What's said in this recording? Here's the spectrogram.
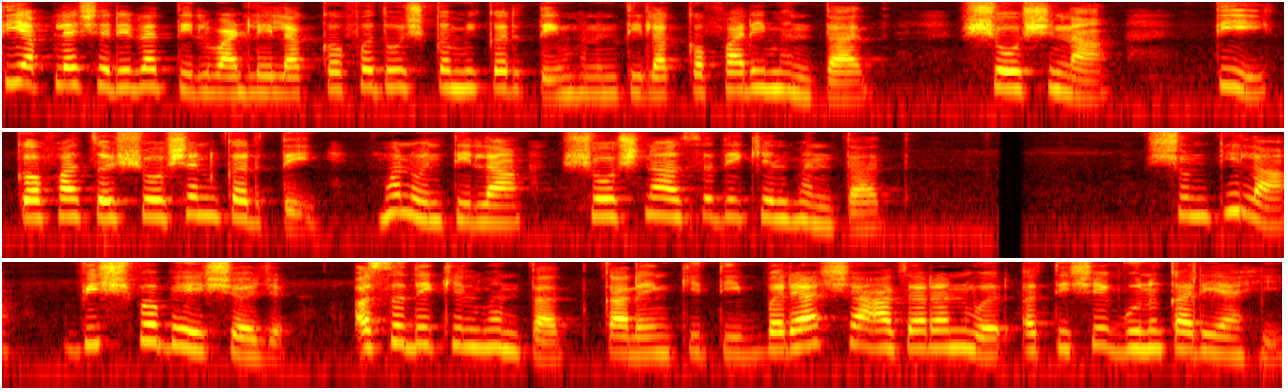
ती आपल्या शरीरातील वाढलेला कफदोष कमी करते म्हणून तिला कफारी म्हणतात. शोषणा, ती कफाचं शोषण करते म्हणून तिला शोषणा असं देखील म्हणतात. शुंठीला विश्वभेषज असं देखील म्हणतात कारण की ती बऱ्याचशा आजारांवर अतिशय गुणकारी आहे.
